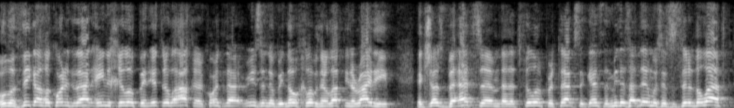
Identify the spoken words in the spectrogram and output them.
According to that, according to that reason, there'll be no chiluk between a lefty and a righty. It's just be'etzim that the tefillin protects against the midas hadin, which is considered the left,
